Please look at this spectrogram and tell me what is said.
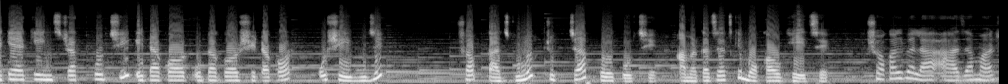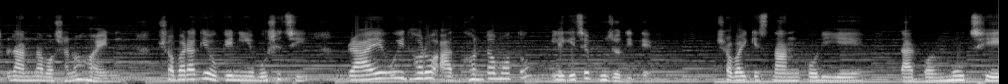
একে একে ইনস্ট্রাক্ট করছি, এটা কর, ওটা কর, সেটা কর, ও সেই বুঝে সব কাজগুলো চুপচাপ করে করছে। আমার কাছে আজকে বকাও খেয়েছে। সকালবেলা আজ আমার রান্না বসানো হয়নি। সবার আগে ওকে নিয়ে বসেছি। প্রায় ওই ধরো আধ ঘণ্টা মতো লেগেছে পুজো দিতে। সবাইকে স্নান করিয়ে, তারপর মুছে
